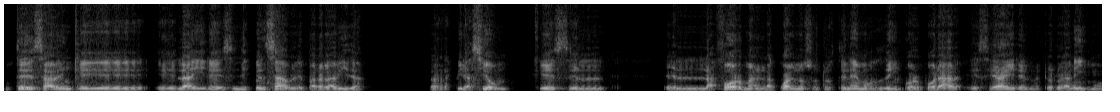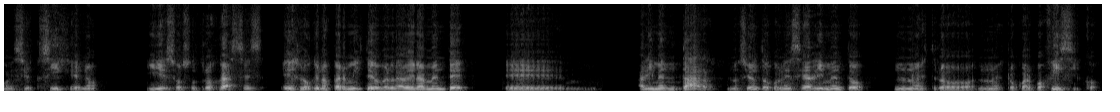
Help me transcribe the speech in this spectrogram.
Ustedes saben que el aire es indispensable para la vida. La respiración, que es la forma en la cual nosotros tenemos de incorporar ese aire en nuestro organismo, ese oxígeno, y esos otros gases, es lo que nos permite verdaderamente eh, alimentar, ¿no es cierto?, con ese alimento nuestro, nuestro cuerpo físico.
